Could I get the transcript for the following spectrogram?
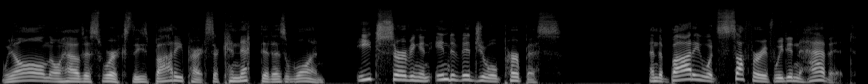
We all know how this works. These body parts, they're connected as one, each serving an individual purpose. And the body would suffer if we didn't have it.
